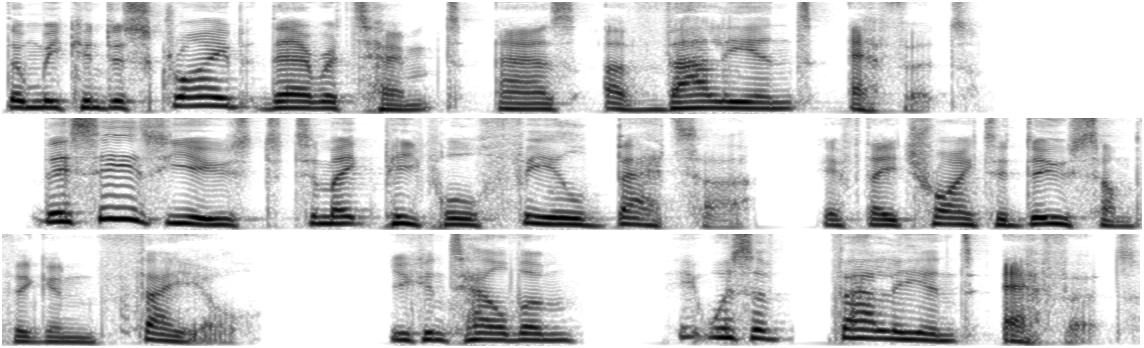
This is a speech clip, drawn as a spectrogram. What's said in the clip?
then we can describe their attempt as a valiant effort. This is used to make people feel better if they try to do something and fail. You can tell them, it was a valiant effort,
